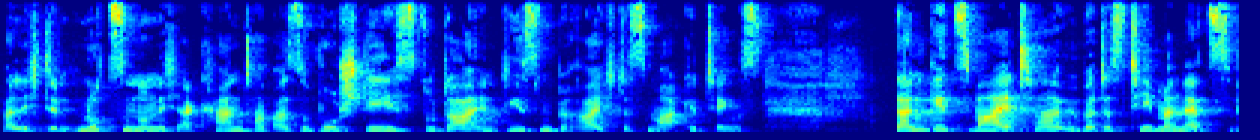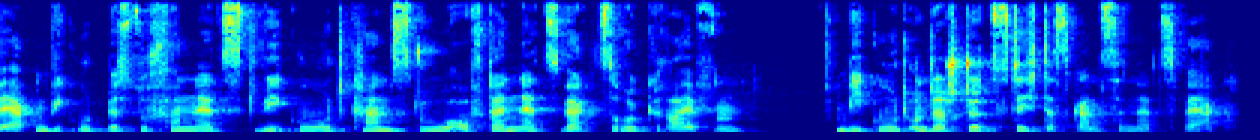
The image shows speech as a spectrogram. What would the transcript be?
weil ich den Nutzen noch nicht erkannt habe. Also wo stehst du da in diesem Bereich des Marketings? Dann geht's weiter über das Thema Netzwerken. Wie gut bist du vernetzt? Wie gut kannst du auf dein Netzwerk zurückgreifen? Wie gut unterstützt dich das ganze Netzwerk?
